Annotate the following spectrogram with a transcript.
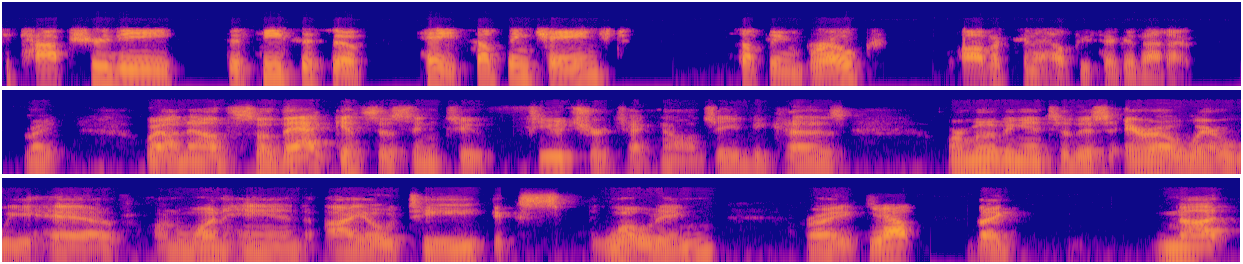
to capture the the thesis of hey, something changed, something broke. Auvik's going to help you figure that out. Right. Well, now so that gets us into future technology because we're moving into this era where we have on one hand IoT exploding, right? Yep. Like not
